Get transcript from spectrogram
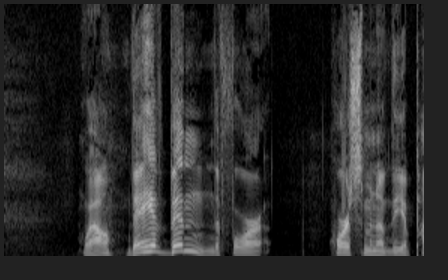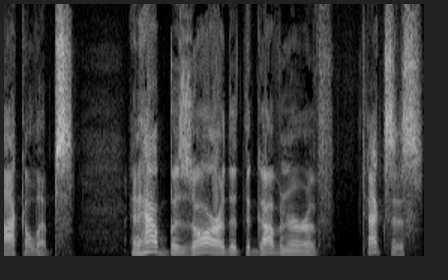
well, they have been the four horsemen of the apocalypse. And how bizarre that the governor of Texas,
